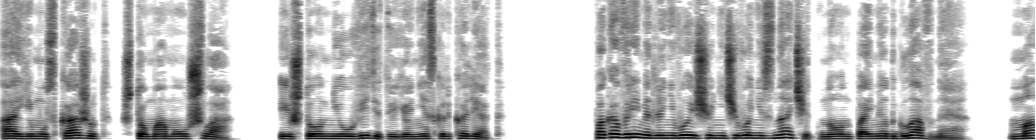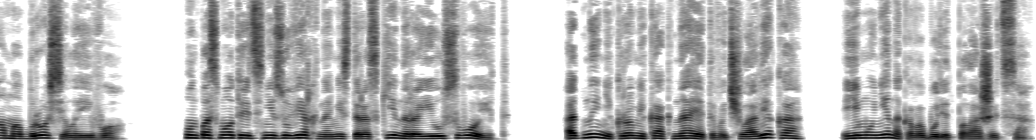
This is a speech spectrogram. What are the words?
А ему скажут, что мама ушла, и что он не увидит ее несколько лет. Пока время для него еще ничего не значит, но он поймет главное. Мама бросила его. Он посмотрит снизу вверх на мистера Скиннера и усвоит. Отныне, кроме как на этого человека, ему не на кого будет положиться.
